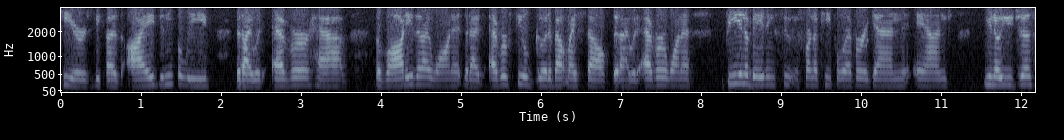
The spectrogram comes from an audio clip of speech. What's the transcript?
tears because I didn't believe that I would ever have the body that I wanted, that I'd ever feel good about myself, that I would ever want to be in a bathing suit in front of people ever again. And you know, you just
